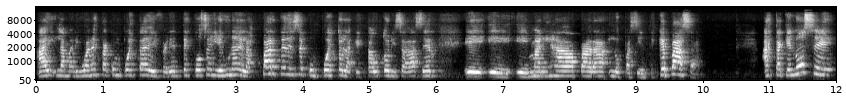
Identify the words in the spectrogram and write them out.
Hay, la marihuana está compuesta de diferentes cosas y es una de las partes de ese compuesto la que está autorizada a ser eh, eh, eh, manejada para los pacientes. ¿Qué pasa? Hasta que no se,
